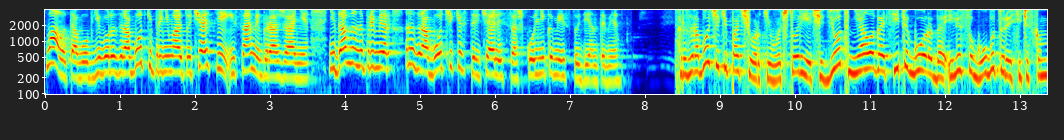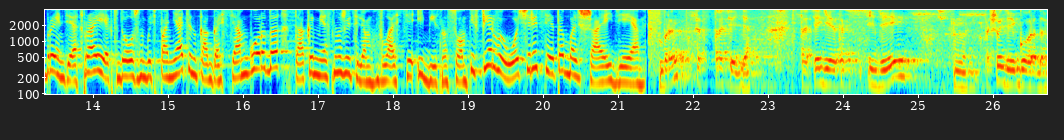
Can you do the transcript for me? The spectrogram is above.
Мало того, в его разработке принимают участие и сами горожане. Недавно, например, разработчики встречались со школьниками и студентами. Разработчики подчеркивают, что речь идет не о логотипе города или сугубо туристическом бренде. Проект должен быть понятен как гостям города, так и местным жителям, власти и бизнесу. И в первую очередь это большая идея. Бренд – это стратегия. Стратегия – это идеи, большой идеи города,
